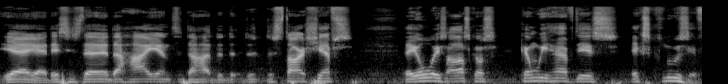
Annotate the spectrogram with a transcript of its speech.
Yeah, yeah. This is the the high end, the, the, the, the star chefs. They always ask us, can we have this exclusive?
